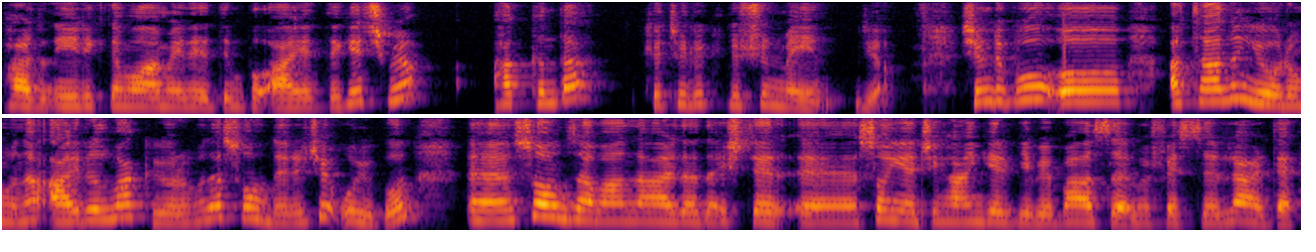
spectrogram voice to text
Pardon, iyilikle muamele edin bu ayette geçmiyor. Hakkında kötülük düşünmeyin diyor. Şimdi bu o, Ata'nın yorumuna, ayrılmak yorumuna son derece uygun. E, son zamanlarda da işte e, Sonya Cihangir gibi bazı müfessirler de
